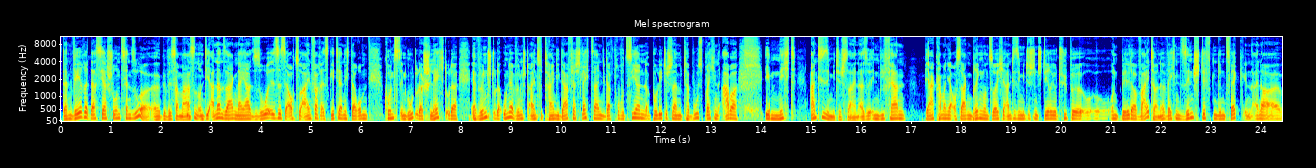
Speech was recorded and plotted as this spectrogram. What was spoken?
dann wäre das ja schon Zensur äh, gewissermaßen. Und die anderen sagen, naja, so ist es ja auch zu einfach. Es geht ja nicht darum, Kunst in gut oder schlecht oder erwünscht oder unerwünscht einzuteilen. Die darf ja schlecht sein, die darf provozieren, politisch sein, mit Tabus brechen, aber eben nicht antisemitisch sein. Also inwiefern ja, kann man ja auch sagen, bringen uns solche antisemitischen Stereotype und Bilder weiter. Ne? Welchen sinnstiftenden Zweck in einer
